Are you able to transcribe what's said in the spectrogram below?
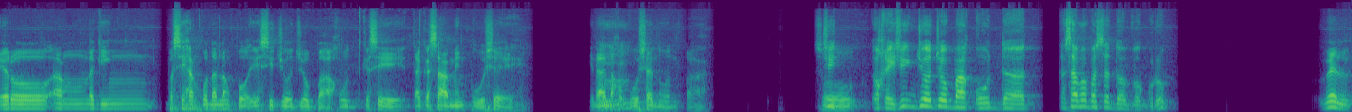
Pero ang naging basihan ko na lang po is si Jojo Bakod kasi taga sa amin po siya eh. Kilala ko Mhm. po siya noon pa. So, Si- Okay, so yung Jojo Bakod, uh, kasama ba sa Dovo Group? Well,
